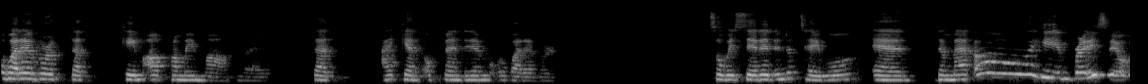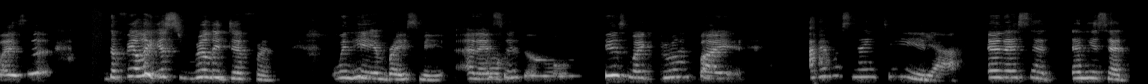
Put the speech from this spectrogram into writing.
whatever that came out from my mouth Right. that I can't offend him or whatever. So we sit it in the table and the man, oh, he embraced me. Oh. The feeling is really different when he embraced me. And I Oh. said, oh, he's my grandpa. I was 19. Yeah. And I said, and he said,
